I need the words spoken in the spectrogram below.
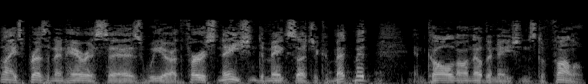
Vice President Harris says we are the first nation to make such a commitment and called on other nations to follow.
